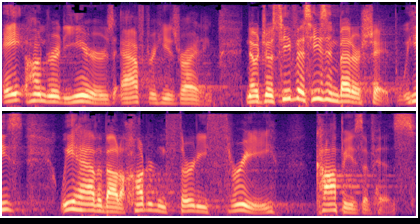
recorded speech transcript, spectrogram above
800 years after he's writing. Now, Josephus, he's in better shape. He's, we have about 133 copies of his.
